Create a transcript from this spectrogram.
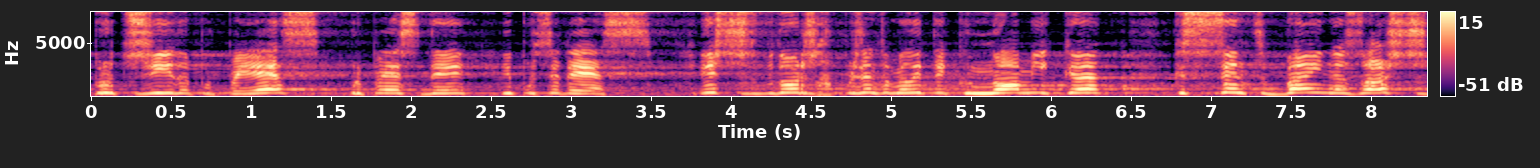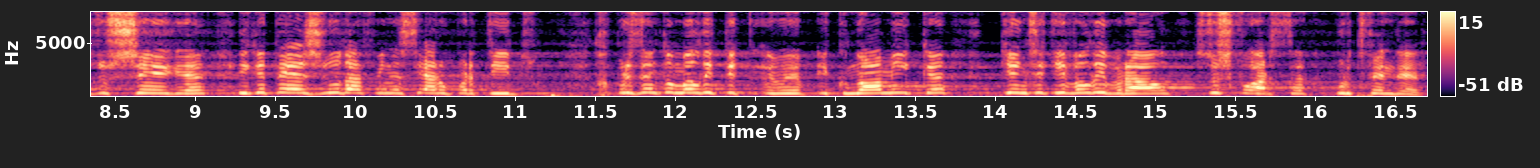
protegida por PS, por PSD e por CDS. Estes devedores representam uma elite económica que se sente bem nas hostes do Chega e que até ajuda a financiar o partido. Representam uma elite eh, económica que a iniciativa liberal se esforça por defender.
